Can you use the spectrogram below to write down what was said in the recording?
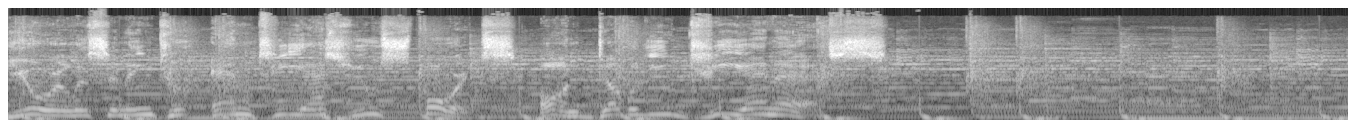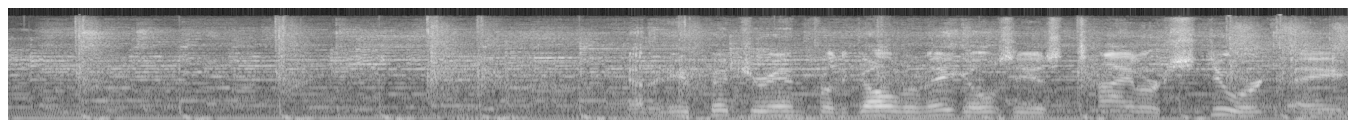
You're listening to MTSU Sports on WGNS. Got a new pitcher in for the Golden Eagles. He is Tyler Stewart, a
